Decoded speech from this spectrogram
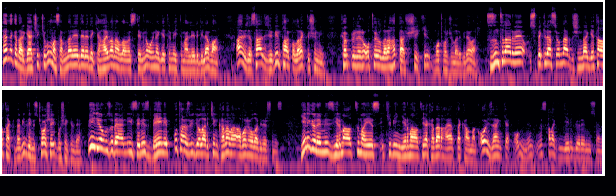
Her ne kadar gerçekçi bulmasam da RDR'deki hayvan avlama sistemini oyuna getirme ihtimalleri bile var. Ayrıca sadece bir park olarak düşünmeyin. Köprüleri, otoyollara hatta şu şekil motorcuları bile var. Sızıntılar ve spekülasyonlar dışında GTA 6 hakkında bildiğimiz çoğu şey bu şekilde. Videomuzu beğendiyseniz beğenip bu tarz videolar için kanala abone olabilirsiniz. Yeni görevimiz 26 Mayıs 2026'ya kadar hayatta kalmak. O yüzden ke- oğlum ne, ne salak bir yeni görevimiz falan.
